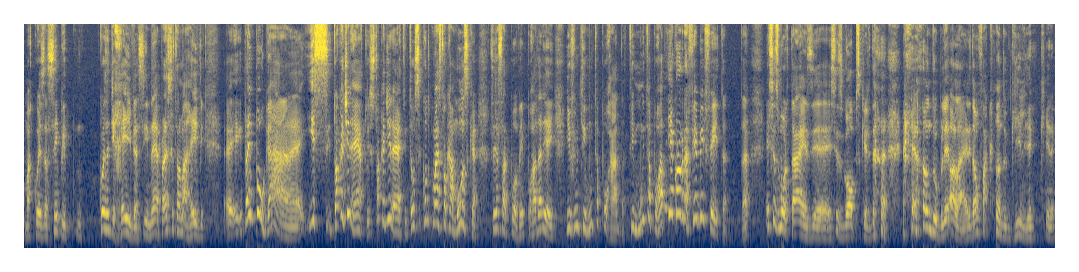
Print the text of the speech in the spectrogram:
Uma coisa sempre coisa de rave, assim, né? Parece que você tá numa rave. É, para empolgar, é, isso toca direto, isso toca direto. Então, quando começa a tocar música, você já sabe, pô, vem porradaria aí. E o filme tem muita porrada, tem muita porrada e a coreografia é bem feita. Tá? Esses mortais, esses golpes que ele dá, é um dublê, olha lá, ele dá um facão do Guile aqui, né?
